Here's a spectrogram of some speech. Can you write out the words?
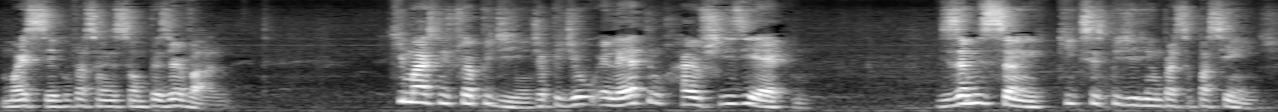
mais seco para injeção preservada. O que mais que a gente precisa pedir? A gente já pediu eletro, raio-x e eco. De exame de sangue, o que, que vocês pediriam para essa paciente?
